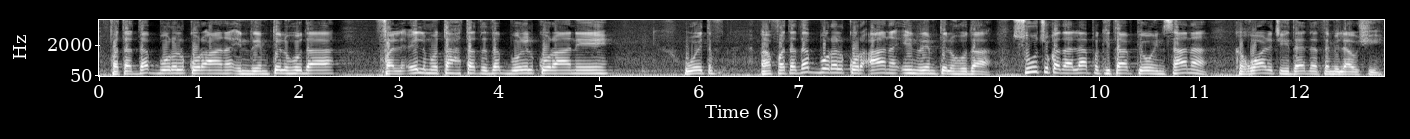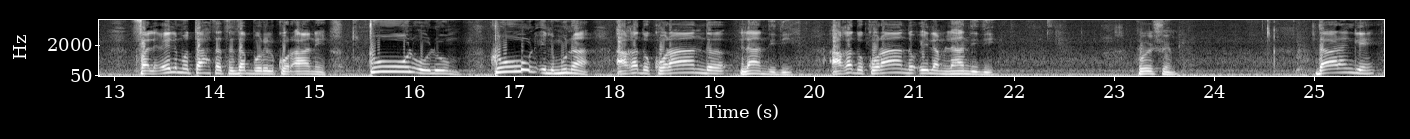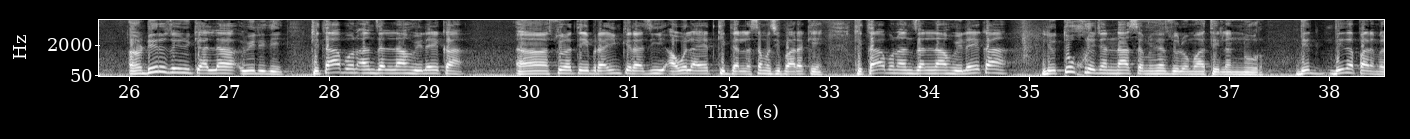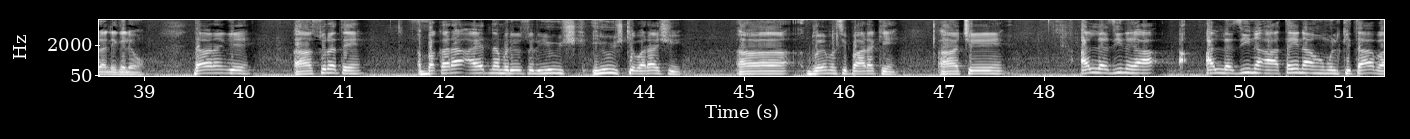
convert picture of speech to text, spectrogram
فتدبر القرآن ان رمت الهدى فالعلم تحت تدبر القرآن فتدبر القرآن ان رمت الهدى سوچ کده الله په کتاب کې او انسان که غواړي چې هدایت ته ملاو شي فالعلم تحت تدبر القرآن ټول علوم ټول علمونه هغه د قرآن د لاندې دي هغه د قرآن د علم لاندې دي پوه شئ دا رنګه ډیر زینو کې الله ویل دي کتاب انزلناه الیک سورت ابراهیم کې راځي اول آیت کې در لسمه سپاره کې کتاب انزلناه الیک لتخرج الناس من الظلمات الى النور د دې لپاره مې را لګلو دا رنګه سورت بقره آیت نمبر 21 کې براشي دویمه سپاره کې چې الذين الذين اتيناهم الكتاب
